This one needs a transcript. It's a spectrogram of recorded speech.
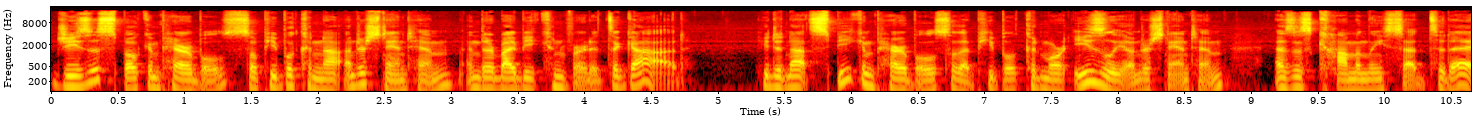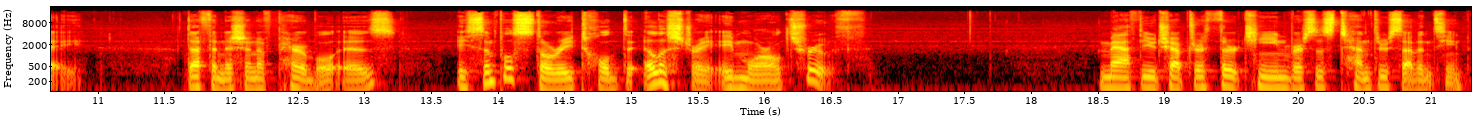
Jesus spoke in parables so people could not understand him and thereby be converted to God. He did not speak in parables so that people could more easily understand him, as is commonly said today. Definition of parable is a simple story told to illustrate a moral truth. Matthew chapter 13 verses 10 through 17.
